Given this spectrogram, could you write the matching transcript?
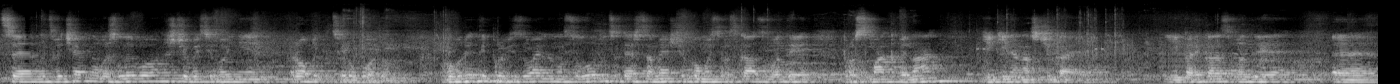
Це надзвичайно важливо, що ви сьогодні робите цю роботу. Говорити про візуальну насолоду це те ж саме, що комусь розказувати про смак вина, який на нас чекає і переказувати, е,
